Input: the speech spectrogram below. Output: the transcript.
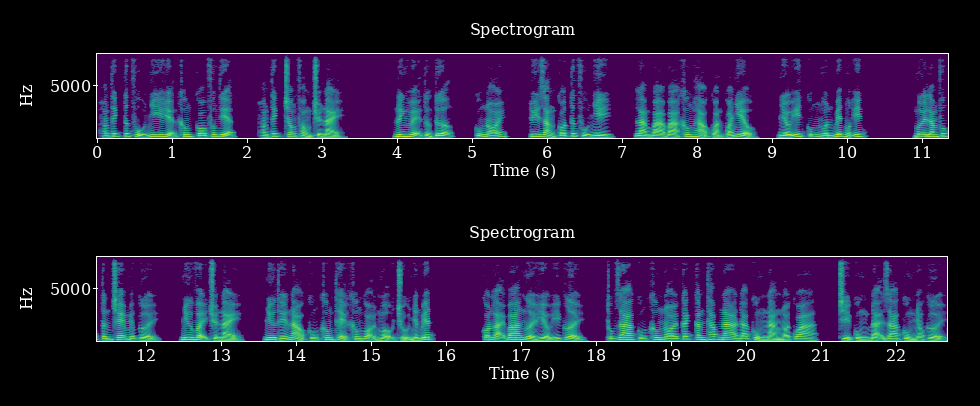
Hoàng tích tức phụ nhi hiện không có phương tiện, hoàng tích trong phòng chuyện này. Ninh Huệ tưởng tượng, cũng nói, tuy rằng có tức phụ nhi, làm bà bà không hảo quản quá nhiều, nhiều ít cũng muốn biết một ít. 15 phút tấn che miệng cười, như vậy chuyện này, như thế nào cũng không thể không gọi mẫu chủ nhân biết. Còn lại ba người hiểu ý cười, Thục ra cũng không nói cách căn tháp na đã cùng nàng nói qua, chỉ cùng đại gia cùng nhau cười.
